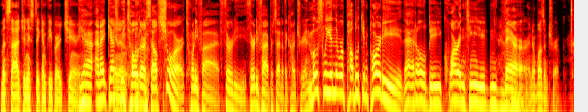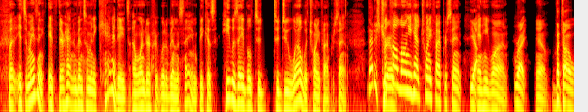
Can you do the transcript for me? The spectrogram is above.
misogynistic and people are cheering. Yeah, and I guess You we told ourselves, sure, 25, 30, 35% of the country, and mostly in the Republican Party, that'll be quarantined there. And it wasn't true. But it's amazing. If there hadn't been so many candidates, I wonder if it would have been the same because he was able to to do well with 25%. That is true. Look how long he had 25% Yeah. and he won. right. Yeah. But the,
